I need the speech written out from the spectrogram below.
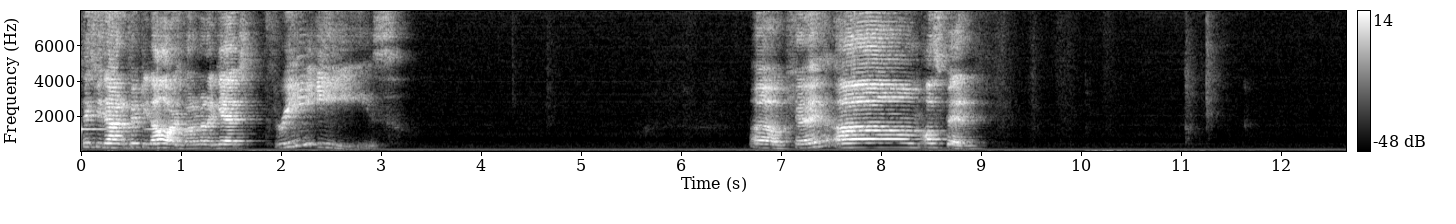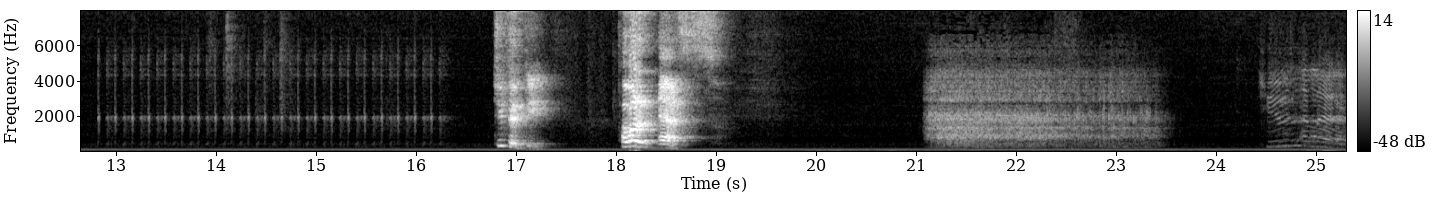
Takes me down to fifty dollars, but I'm gonna get three E's. Okay. Um. I'll spin. Two fifty. How about an S? Choose a letter.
